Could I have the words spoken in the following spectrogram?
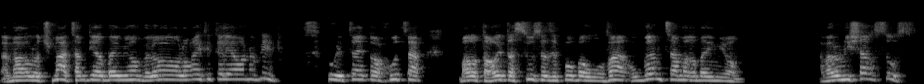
ואמר לו, תשמע, צמתי 40 יום ולא לא ראיתי את אליהו הנביא. הוא יצא איתו החוצה, אמר לו, אתה רואה את הסוס הזה פה באורווה? הוא גם צם 40 יום, אבל הוא נשאר סוס.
